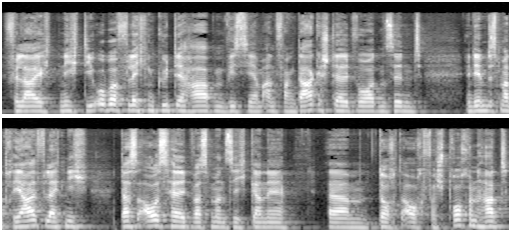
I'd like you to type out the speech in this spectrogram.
vielleicht nicht die Oberflächengüte haben, wie sie am Anfang dargestellt worden sind, indem das Material vielleicht nicht das aushält, was man sich gerne ähm, dort auch versprochen hat,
